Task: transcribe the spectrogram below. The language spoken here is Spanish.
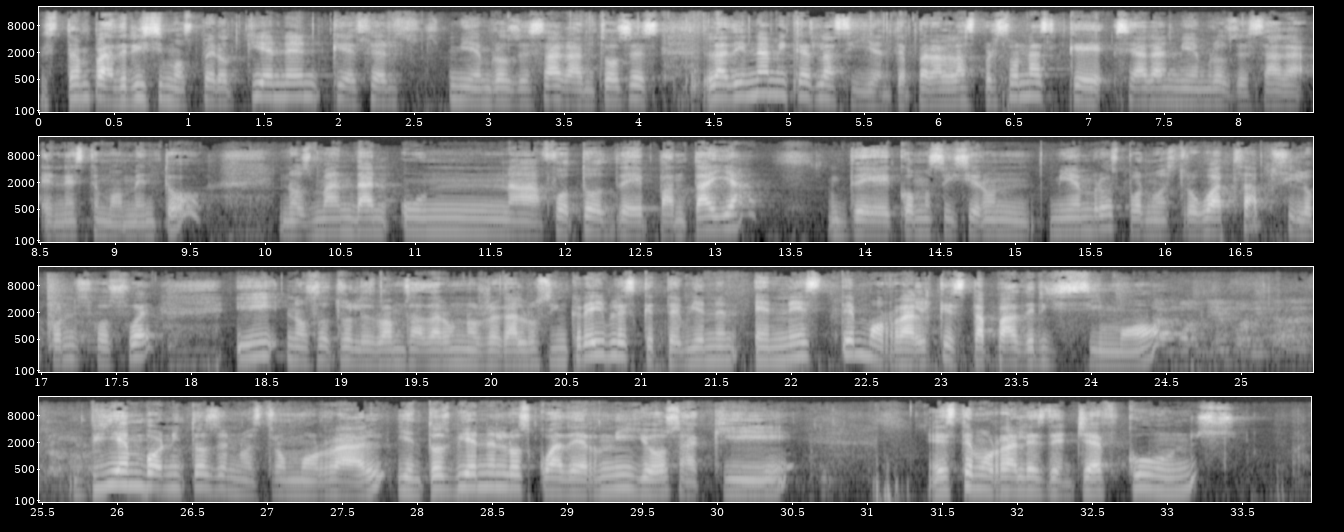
están padrísimos, pero tienen que ser miembros de Saga. Entonces, la dinámica es la siguiente. Para las personas que se hagan miembros de Saga en este momento, nos mandan una foto de pantalla de cómo se hicieron miembros por nuestro WhatsApp, si lo pones Josué, y nosotros les vamos a dar unos regalos increíbles que te vienen en este morral que está padrísimo. Bien bonitos de nuestro morral. Y entonces vienen los cuadernillos aquí. Este morral es de Jeff Koons,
